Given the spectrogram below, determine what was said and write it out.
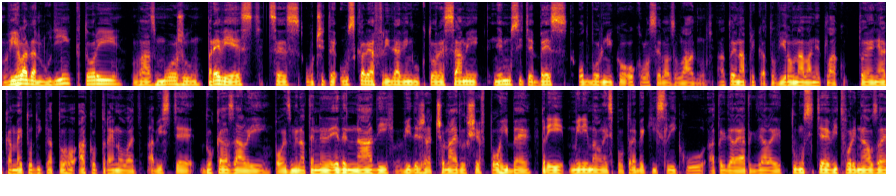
vyhľadať ľudí, ktorí vás môžu previesť cez určité úskalia freedivingu, ktoré sami nemusíte bez odborníkov okolo seba zvládnuť. A to je napríklad to vyrovnávanie tlaku. To je nejaká metodika toho, ako trénovať, aby ste dokázali, povedzme na ten jeden nádych, vydržať čo najdlhšie v pohybe pri minimálnej spotrebe kyslíku a tak ďalej a tak ďalej. Tu musíte vytvoriť naozaj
